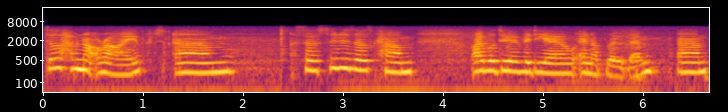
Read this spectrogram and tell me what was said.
still have not arrived, um, so as soon as those come I will do a video and upload them. Um,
